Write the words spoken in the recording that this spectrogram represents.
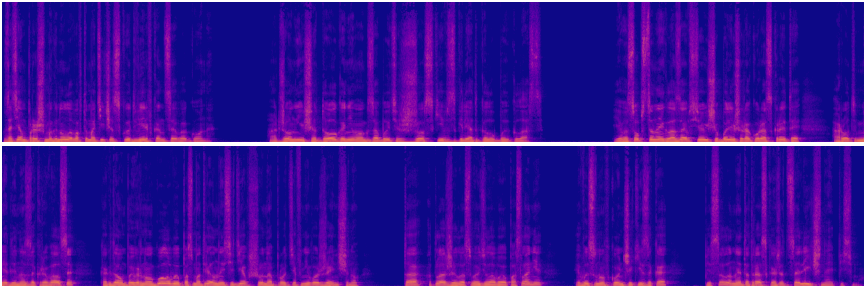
затем прошмыгнуло в автоматическую дверь в конце вагона. А Джон еще долго не мог забыть жесткий взгляд голубых глаз. — его собственные глаза все еще были широко раскрыты, а рот медленно закрывался, когда он повернул голову и посмотрел на сидевшую напротив него женщину. Та отложила свое деловое послание и, высунув кончик языка, писала на этот раз, кажется, личное письмо.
